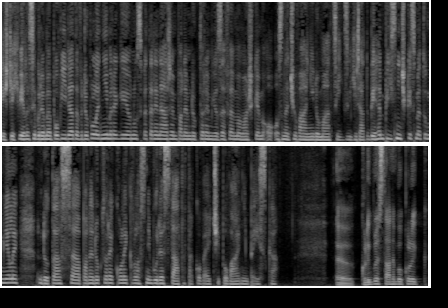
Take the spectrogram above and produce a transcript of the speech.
Ještě chvíli si budeme povídat v dopoledním regionu s veterinářem panem doktorem Josefem Maškem o označování domácích zvířat. Během písničky jsme tu měli dotaz, pane doktore, kolik vlastně bude stát takové čipování pejska? Eh, kolik bude stát nebo kolik,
